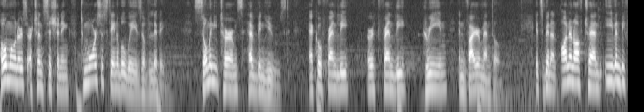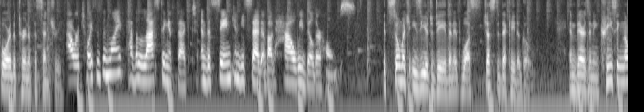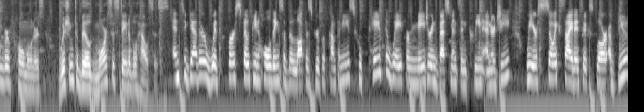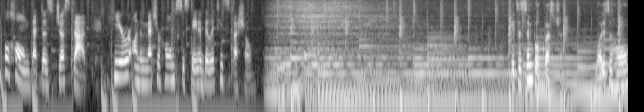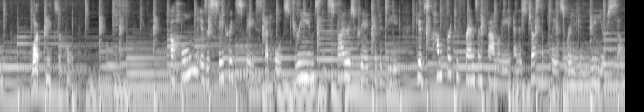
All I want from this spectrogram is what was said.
homeowners are transitioning to more sustainable ways of living. So many terms have been used eco-friendly, earth-friendly, green, environmental. It's been an on and off trend even before the turn of the century. Our choices in life have a lasting effect, and the same can be said about how we build our homes. It's so much easier today than it was just a decade ago. And there's an increasing number of homeowners wishing to build more sustainable houses. And together with First Philippine Holdings of the Lopez Group of Companies, who paved the way for major investments in clean energy, we are so excited to explore a beautiful home that does just that here on the Metro Home Sustainability Special. It's a simple question. What is a home? What makes a home? A home is a sacred space that holds dreams, inspires creativity, gives comfort to friends and family, and is just a place where you can be yourself.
